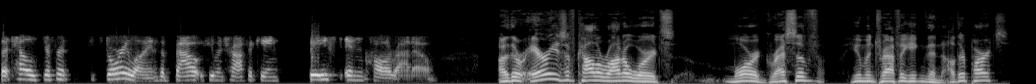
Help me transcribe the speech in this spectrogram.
that tells different storylines about human trafficking based in Colorado. Are there areas of Colorado where it's more aggressive human trafficking than other parts?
